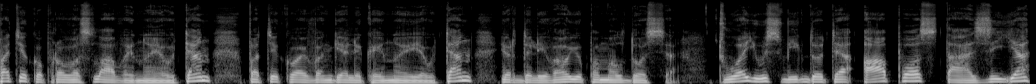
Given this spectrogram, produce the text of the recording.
Patiko pravoslavai nuėjau ten, patiko evangelikai nuėjau ten ir dalyvauju pamaldose. Tuo jūs vykdote apostaziją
